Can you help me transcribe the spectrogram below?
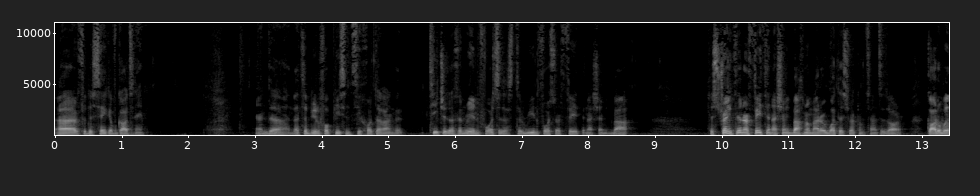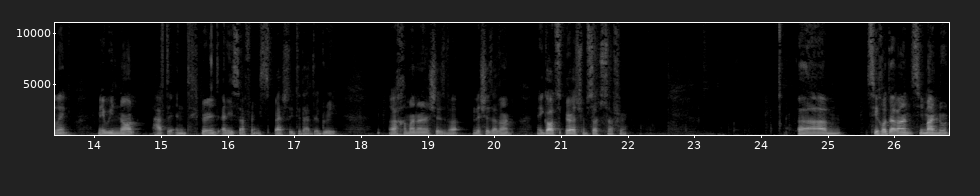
uh, for the sake of God's name. And uh, that's a beautiful piece in Sichot Aran that teaches us and reinforces us to reinforce our faith in Hashem Yitbach, to strengthen our faith in Hashem Yitbach no matter what the circumstances are. God willing, may we not have to experience any suffering, especially to that degree. May God spare us from such suffering. Um, Siman Nun.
